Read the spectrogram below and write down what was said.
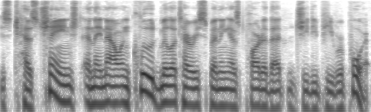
is has changed, and they now include military spending as part of that GDP report.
